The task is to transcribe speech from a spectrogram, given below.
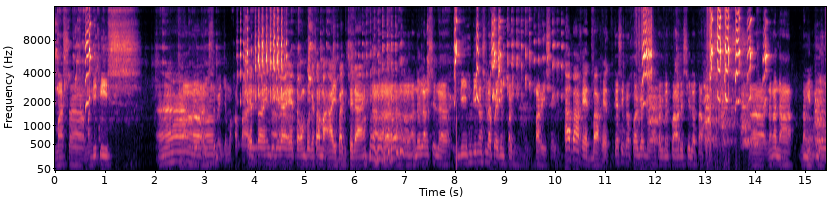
mas ah, manipis. Ah, Ah, oo. Alps medyo makapal. Ito, hindi kaya ito kumbaga sa ma-ibag sila. Ah, ano lang sila, hindi hindi lang sila pwedeng pagparisin. ah, bakit? Bakit? Kasi kapag ano, kapag nagpares sila tapos uh, nanganak, ng Hmm. itlog,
